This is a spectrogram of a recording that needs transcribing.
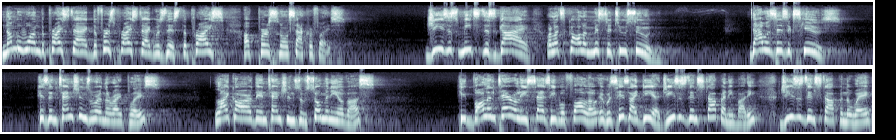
Number one, the price tag, the first price tag was this the price of personal sacrifice. Jesus meets this guy, or let's call him Mr. Too Soon. That was his excuse. His intentions were in the right place, like are the intentions of so many of us. He voluntarily says he will follow. It was his idea. Jesus didn't stop anybody. Jesus didn't stop in the way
